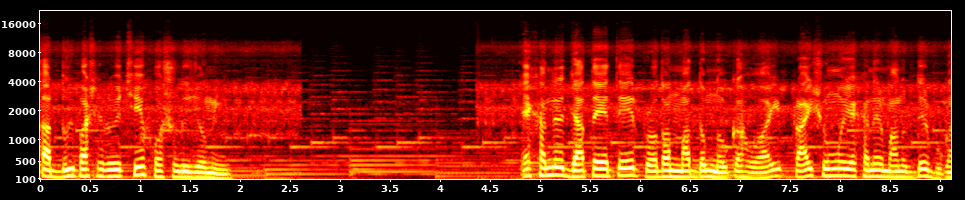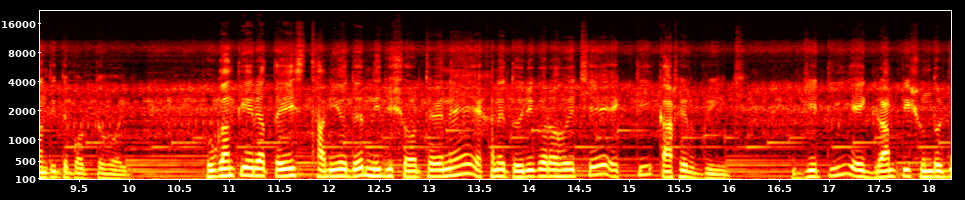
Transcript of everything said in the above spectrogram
তার দুই পাশে রয়েছে ফসলি জমি। এখানের যাতায়াতের প্রধান মাধ্যম নৌকা হওয়ায় প্রায় সময় এখানের মানুষদের ভোগান্তিতে পড়তে হয়। ভোগান্তি এড়াতে স্থানীয়দের নিজস্ব অর্থায়নে এখানে তৈরি করা হয়েছে একটি কাঠের ব্রিজ। যেটি এই গ্রামটির সৌন্দর্য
